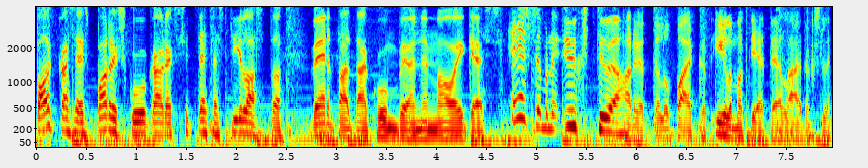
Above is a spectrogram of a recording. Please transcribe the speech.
palkkaiseksi pariksi kuukaudeksi, sitten tehtäisiin tilasto, vertaitaan kumpi on enemmän oikeassa. edes semmonen yksi työharjoittelupaikka ilmatieteen laitokselle.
